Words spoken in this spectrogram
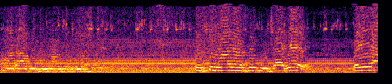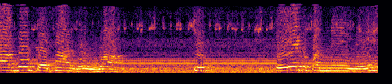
और आप दिमाग में जाएगा उसके बाद आपसे पूछा जाए पहले आपको कैसा अनुभव हुआ? एक पन्ने में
